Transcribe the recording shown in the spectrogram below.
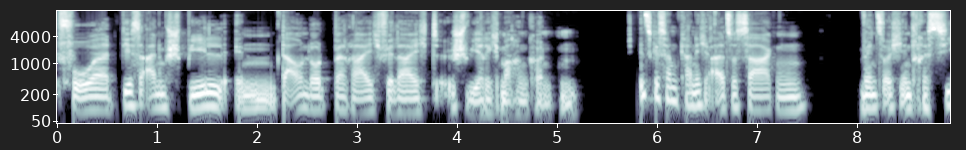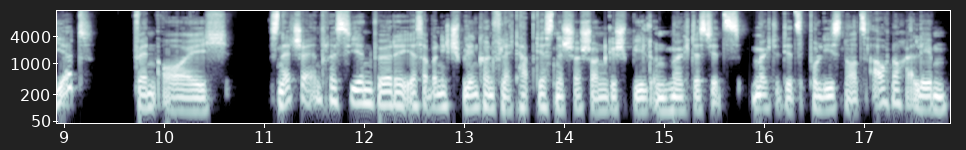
vor, die es einem Spiel im Download-Bereich vielleicht schwierig machen könnten. Insgesamt kann ich also sagen, wenn es euch interessiert, wenn euch Snatcher interessieren würde, ihr es aber nicht spielen könnt, vielleicht habt ihr Snatcher schon gespielt und möchtet jetzt, möchtet jetzt Police Notes auch noch erleben,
